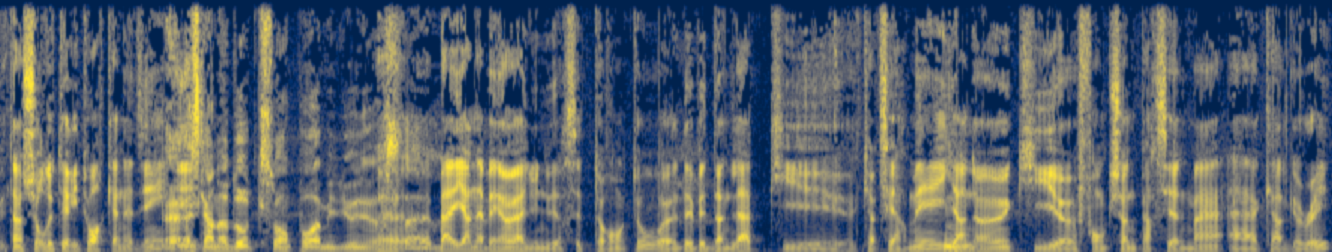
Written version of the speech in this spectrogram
Maintenant, sur le territoire canadien... Euh, est-ce qu'il y en a d'autres qui sont pas en milieu universitaire? Euh, ben, il y en avait un à l'Université de Toronto, euh, David Dunlap, qui, est, qui a fermé. Il y en mhm. a un qui fonctionne partiellement à Calgary.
